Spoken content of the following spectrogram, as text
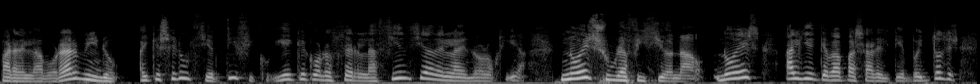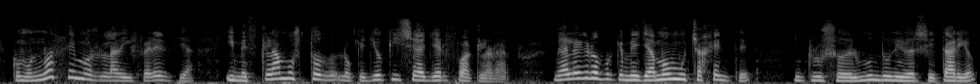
para elaborar vino hay que ser un científico y hay que conocer la ciencia de la enología. No es un aficionado, no es alguien que va a pasar el tiempo. Entonces, como no hacemos la diferencia y mezclamos todo, lo que yo quise ayer fue aclarar. Me alegro porque me llamó mucha gente, incluso del mundo universitario,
